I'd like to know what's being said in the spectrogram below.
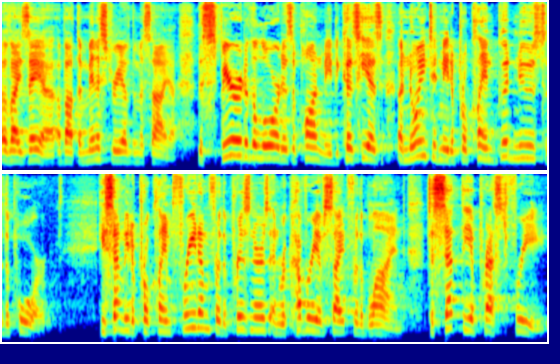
of Isaiah about the ministry of the Messiah. The Spirit of the Lord is upon me because he has anointed me to proclaim good news to the poor. He sent me to proclaim freedom for the prisoners and recovery of sight for the blind, to set the oppressed free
